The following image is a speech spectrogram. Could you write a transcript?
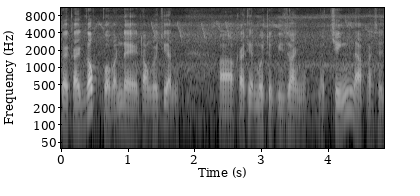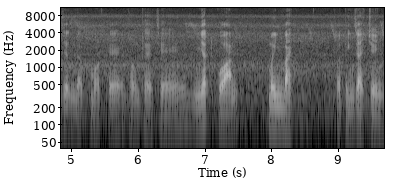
cái cái gốc của vấn đề trong cái chuyện à, cải thiện môi trường kinh doanh là chính là phải xây dựng được một cái hệ thống thể chế nhất quán minh bạch có tính giải trình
